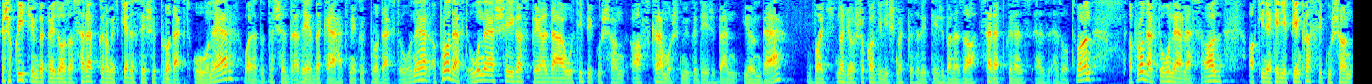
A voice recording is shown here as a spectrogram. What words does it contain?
És akkor itt jön be például az a szerepkör, amit kérdezte is, hogy product owner, vagy adott esetben az érdekelhet még, hogy product owner. A product ownerség az például tipikusan a scrumos működésben jön be, vagy nagyon sok agilis megközelítésben ez a szerepkör, ez, ez, ez ott van. A product owner lesz az, akinek egyébként klasszikusan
